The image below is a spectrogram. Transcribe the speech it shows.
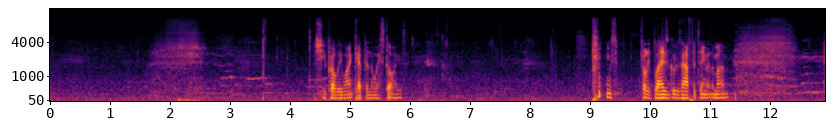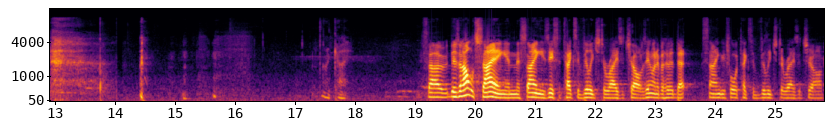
She probably won't captain the West Tigers. She's probably playing as good as half the team at the moment. okay. So there's an old saying, and the saying is this it takes a village to raise a child. Has anyone ever heard that saying before? It takes a village to raise a child.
